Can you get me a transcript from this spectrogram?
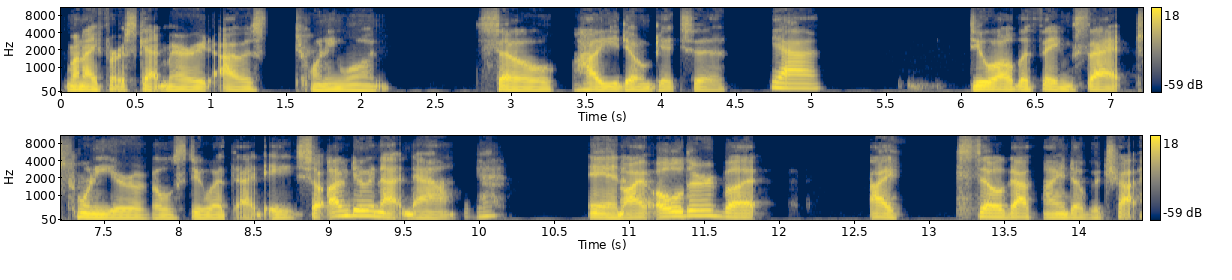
When I first got married, I was 21. So how you don't get to yeah do all the things that 20 year olds do at that age. So I'm doing that now. Yeah. And I'm older, but I still got mind of a child.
